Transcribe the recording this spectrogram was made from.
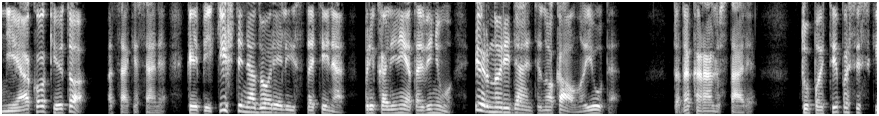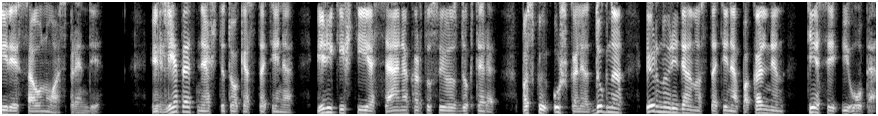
Nieko kito, atsakė senė, kaip įkišti nedorėlį į statinę, prikalinėtą vinių ir nuridenti nuo kalno į upę. Tada karalius tarė, tu pati pasiskyrei savo nuosprendį ir liepė atnešti tokią statinę ir įkišti ją senę kartu su jos dukterė, paskui užkalė dugną ir nurideno statinę pakalnin tiesiai į upę.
